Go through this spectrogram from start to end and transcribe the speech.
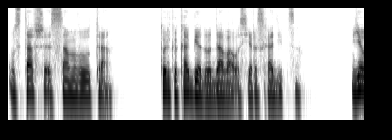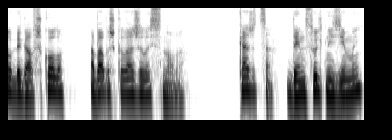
уставшая с самого утра. Только к обеду удавалось ей расходиться. Я убегал в школу, а бабушка ложилась снова. Кажется, до инсультной зимы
